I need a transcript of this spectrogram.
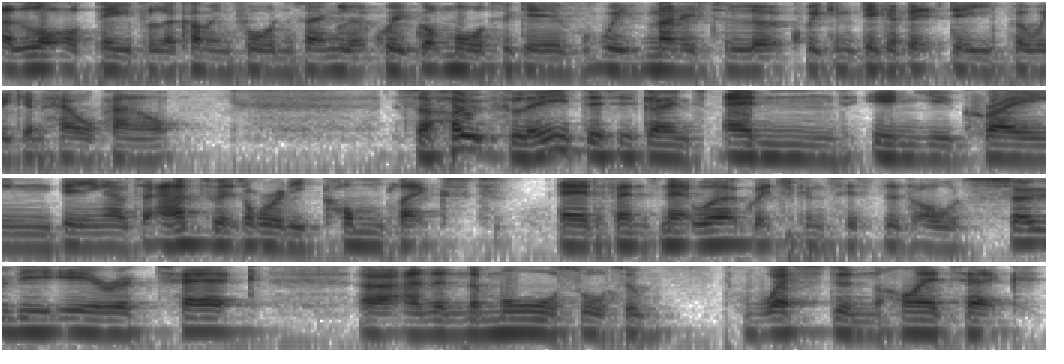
a lot of people are coming forward and saying, look, we've got more to give. We've managed to look, we can dig a bit deeper, we can help out. So hopefully, this is going to end in Ukraine being able to add to its already complex air defense network, which consists of old Soviet era tech, uh, and then the more sort of Western high tech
